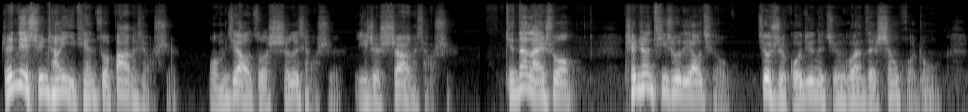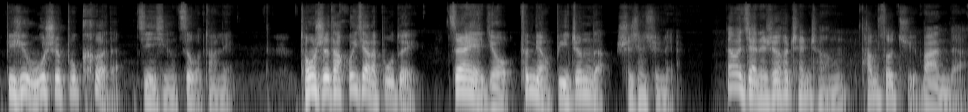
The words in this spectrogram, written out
人家寻常一天做八个小时。”我们就要做十个小时，以至十二个小时。简单来说，陈诚提出的要求就是国军的军官在生活中必须无时不刻地进行自我锻炼，同时他麾下的部队自然也就分秒必争地实行训练。那么，蒋介石和陈诚他们所举办的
